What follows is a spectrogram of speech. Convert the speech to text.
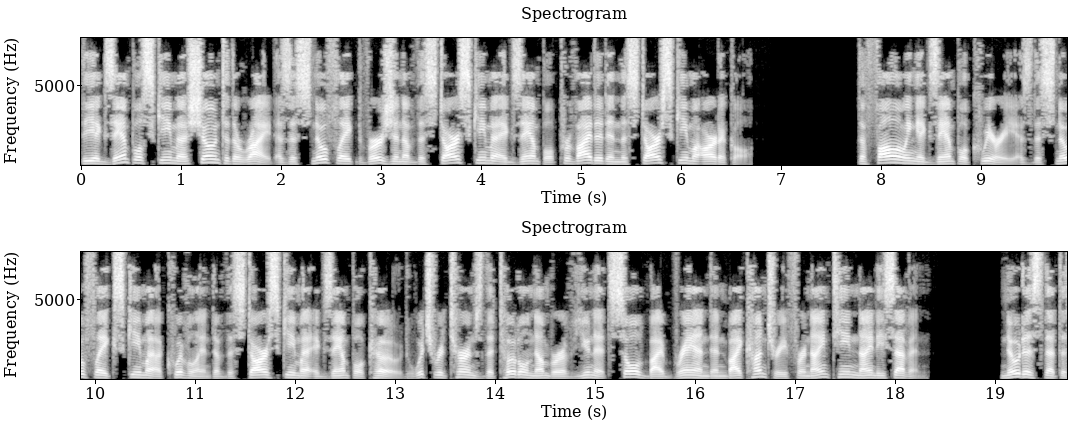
The example schema shown to the right is a snowflaked version of the star schema example provided in the star schema article. The following example query is the snowflake schema equivalent of the star schema example code which returns the total number of units sold by brand and by country for 1997. Notice that the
